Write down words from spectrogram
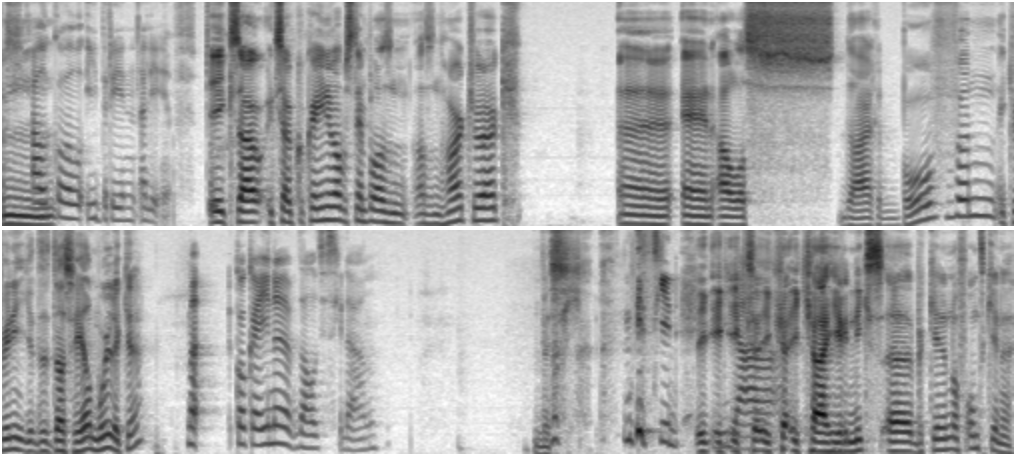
kijk, alcohol, iedereen... Allee, of- Ik zou, ik zou cocaïne wel bestempelen als een, als een hard drug. Eh, en alles daarboven. Ik weet niet, dat, dat is heel moeilijk, hè? Maar cocaïne heb ik al eens gedaan. Misschien. Misschien. Ik, ik, Ja. ik, ga- ik, ga, ik ga hier niks eh, bekennen of ontkennen.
